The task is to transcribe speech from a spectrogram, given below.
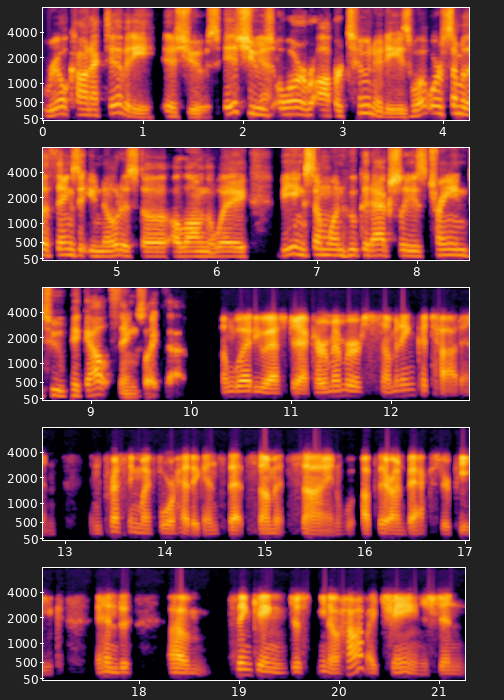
real connectivity issues issues Yeah. or opportunities what were some of the things that you noticed uh, along the way being someone who could actually is trained to pick out things like that I'm glad you asked, Jack. I remember summiting Katahdin and pressing my forehead against that summit sign up there on Baxter Peak and um, thinking, just, you know, how have I changed and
